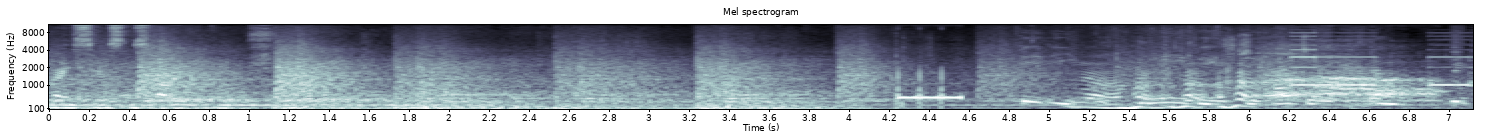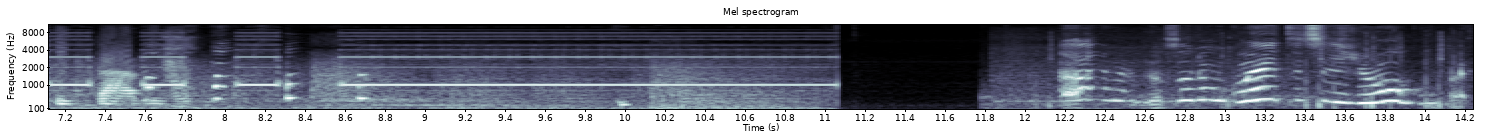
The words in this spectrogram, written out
vai ser essa sala de combustível. Perigo. Não. Eu não aguento esse jogo, velho.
